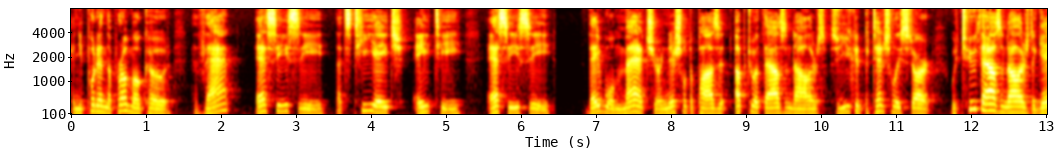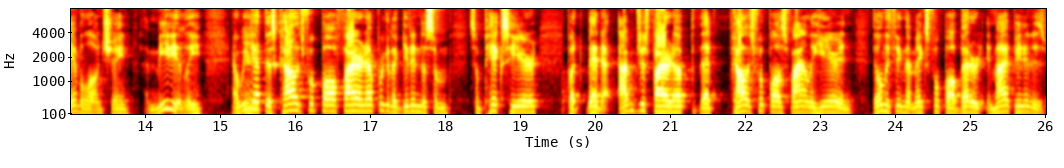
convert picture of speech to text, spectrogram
and you put in the promo code that SEC, that's T H A T S E C, they will match your initial deposit up to $1,000 so you could potentially start with $2,000 to gamble on Shane immediately. And we Mm. got this college football firing up. We're going to get into some some picks here, but man, I'm just fired up that college football is finally here and the only thing that makes football better in my opinion is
